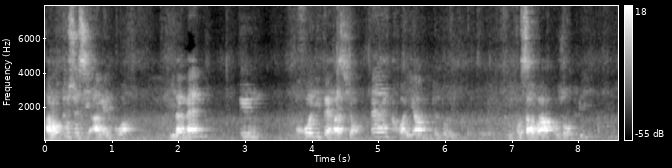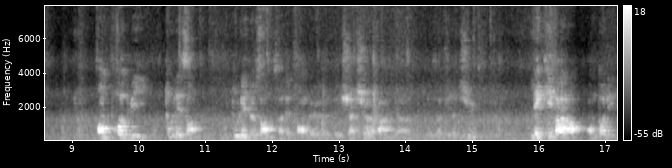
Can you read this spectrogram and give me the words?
alors tout ceci amène quoi? Il amène une prolifération incroyable de données. Il faut savoir qu'aujourd'hui, on produit tous les ans, ou tous les deux ans, ça dépend des chercheurs, hein, il y a des avis là-dessus, l'équivalent en données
